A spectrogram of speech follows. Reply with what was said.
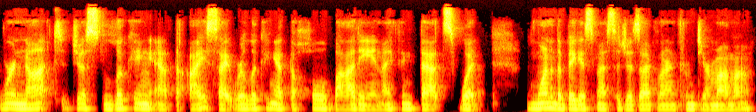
we're not just looking at the eyesight, we're looking at the whole body. And I think that's what one of the biggest messages I've learned from Dear Momma.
